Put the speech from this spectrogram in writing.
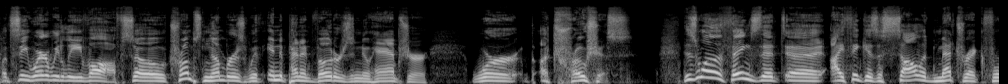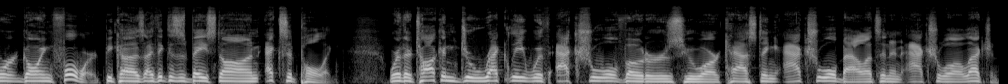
Let's see, where do we leave off? So, Trump's numbers with independent voters in New Hampshire were atrocious. This is one of the things that uh, I think is a solid metric for going forward because I think this is based on exit polling, where they're talking directly with actual voters who are casting actual ballots in an actual election.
